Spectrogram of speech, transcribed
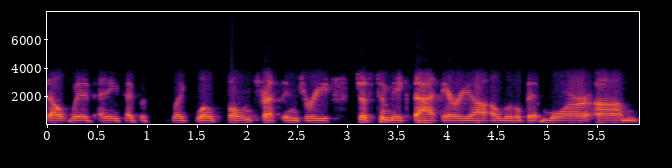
dealt with any type of like bone stress injury just to make that area a little bit more um,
